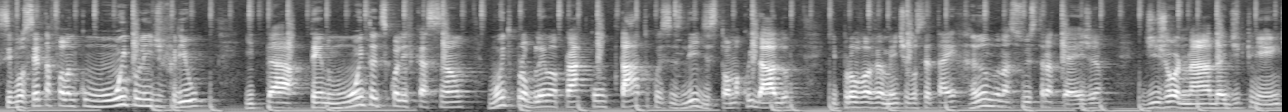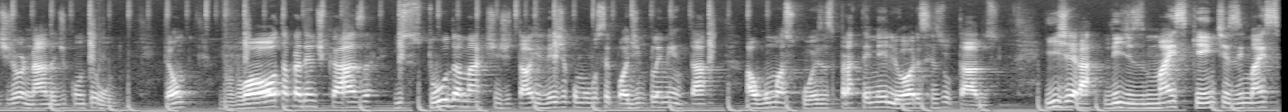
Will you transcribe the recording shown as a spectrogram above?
se você está falando com muito lead frio e está tendo muita desqualificação, muito problema para contato com esses leads, toma cuidado que provavelmente você está errando na sua estratégia de jornada de cliente, jornada de conteúdo. Então, volta para dentro de casa, estuda marketing digital e veja como você pode implementar algumas coisas para ter melhores resultados e gerar leads mais quentes e mais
